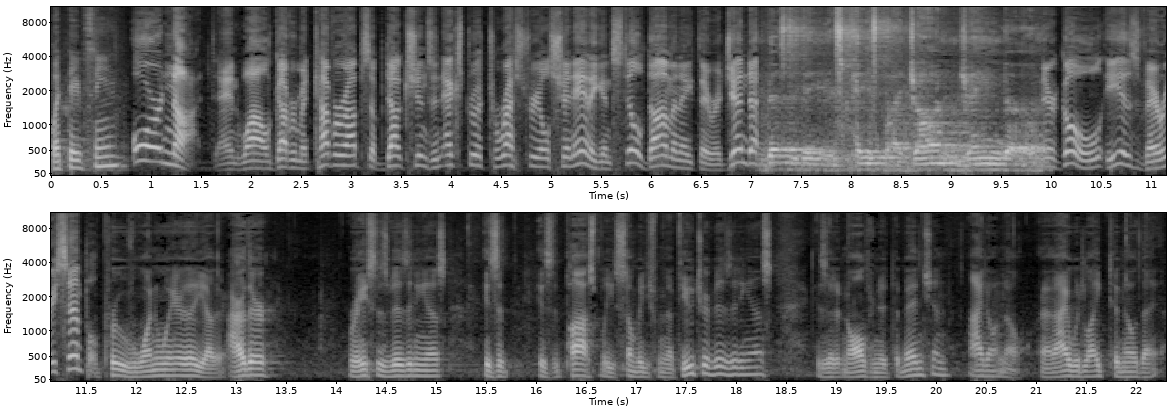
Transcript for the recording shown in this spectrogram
what they've seen or not. And while government cover-ups, abductions, and extraterrestrial shenanigans still dominate their agenda, Investigating this case by John and Jane Doe. their goal is very simple. Prove one way or the other. Are there races visiting us? Is it, is it possibly somebody from the future visiting us? Is it an alternate dimension? I don't know. And I would like to know that,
